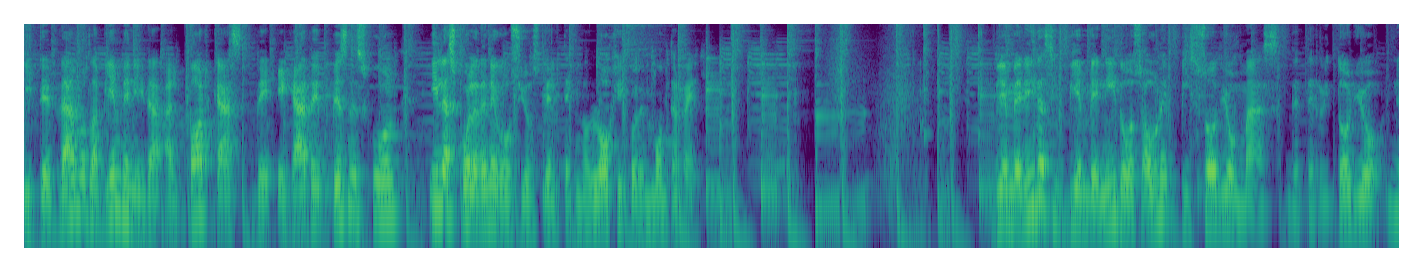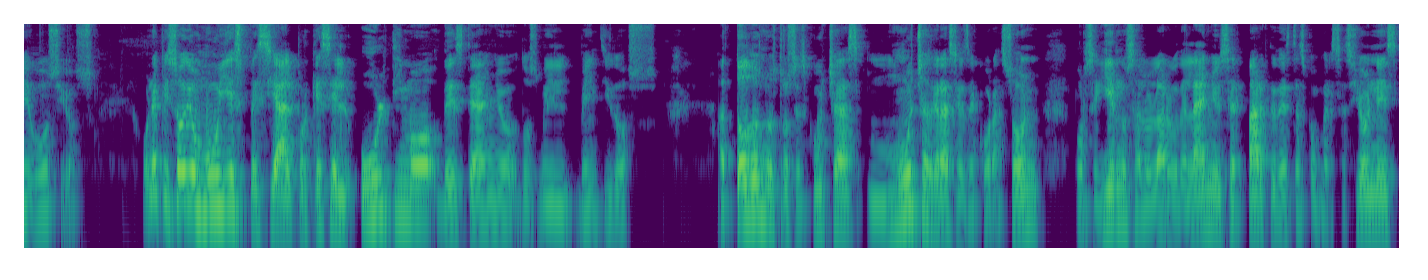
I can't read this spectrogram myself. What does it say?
y te damos la bienvenida al podcast de EGADE Business School y la Escuela de Negocios del Tecnológico de Monterrey. Bienvenidas y bienvenidos a un episodio más de Territorio Negocios. Un episodio muy especial porque es el último de este año 2022. A todos nuestros escuchas, muchas gracias de corazón por seguirnos a lo largo del año y ser parte de estas conversaciones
